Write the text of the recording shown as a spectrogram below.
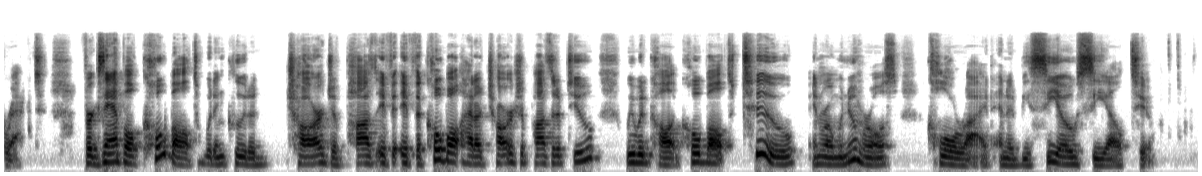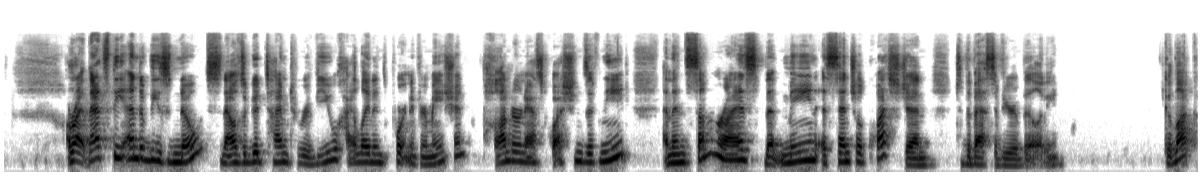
correct. For example, cobalt would include a charge of positive, if, if the cobalt had a charge of positive 2, we would call it cobalt 2 in Roman numerals chloride, and it'd be CoCl2. All right, that's the end of these notes. Now's a good time to review, highlight important information, ponder and ask questions if need, and then summarize that main essential question to the best of your ability. Good luck.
